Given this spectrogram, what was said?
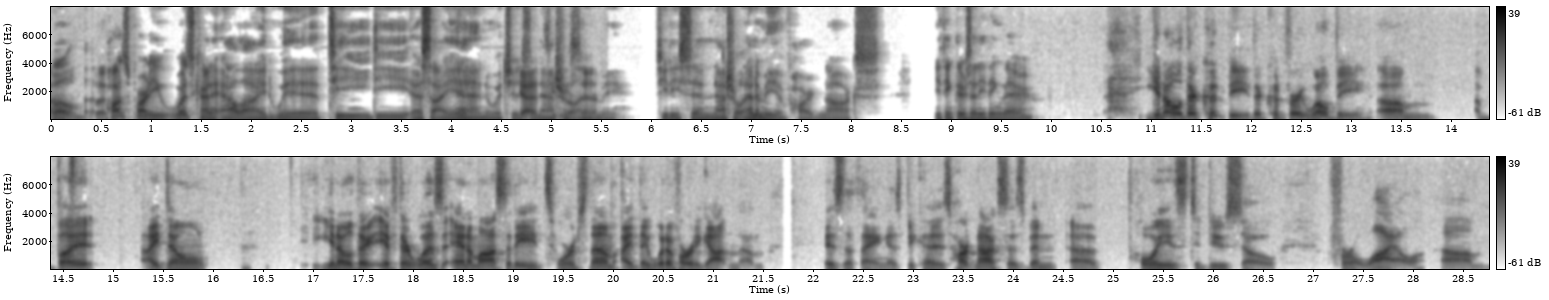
Well, um, but... Pause Party was kind of allied with TDSIN, which is yeah, a natural TD enemy. TD Sin, natural enemy of Hard Knocks. You think there's anything there? You know, there could be. There could very well be. Um, but I don't. You know, there, if there was animosity towards them, I, they would have already gotten them. Is the thing is because Hard Knocks has been uh, poised to do so for a while. Um,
